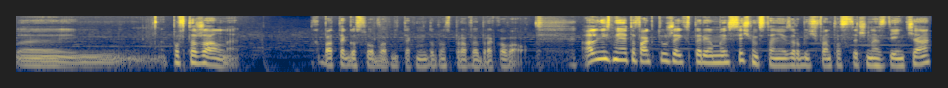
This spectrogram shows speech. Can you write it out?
y, powtarzalne Chyba tego słowa mi tak na dobrą sprawę brakowało. Ale nie zmienia to faktu, że Xperia my jesteśmy w stanie zrobić fantastyczne zdjęcia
